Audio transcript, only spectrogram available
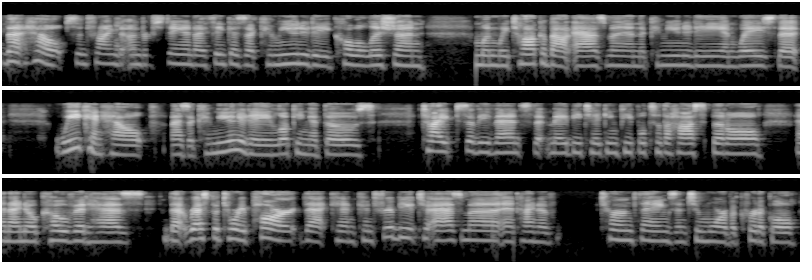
that helps in trying to uh-huh. understand i think as a community coalition when we talk about asthma in the community and ways that we can help as a community looking at those types of events that may be taking people to the hospital and i know covid has that respiratory part that can contribute to asthma and kind of turn things into more of a critical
